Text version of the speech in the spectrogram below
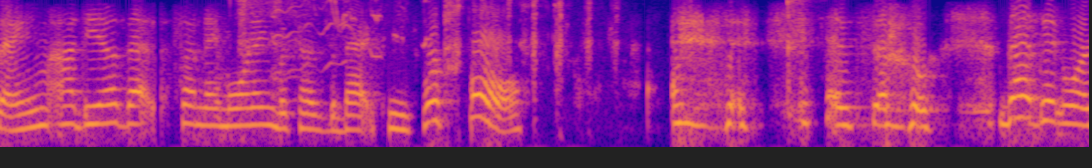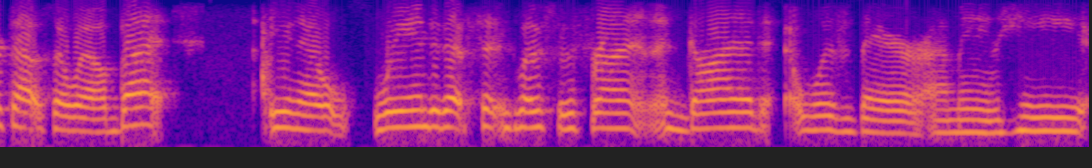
same idea that Sunday morning because the back pews were full. and so that didn't work out so well. But, you know, we ended up sitting close to the front, and God was there. I mean, He,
